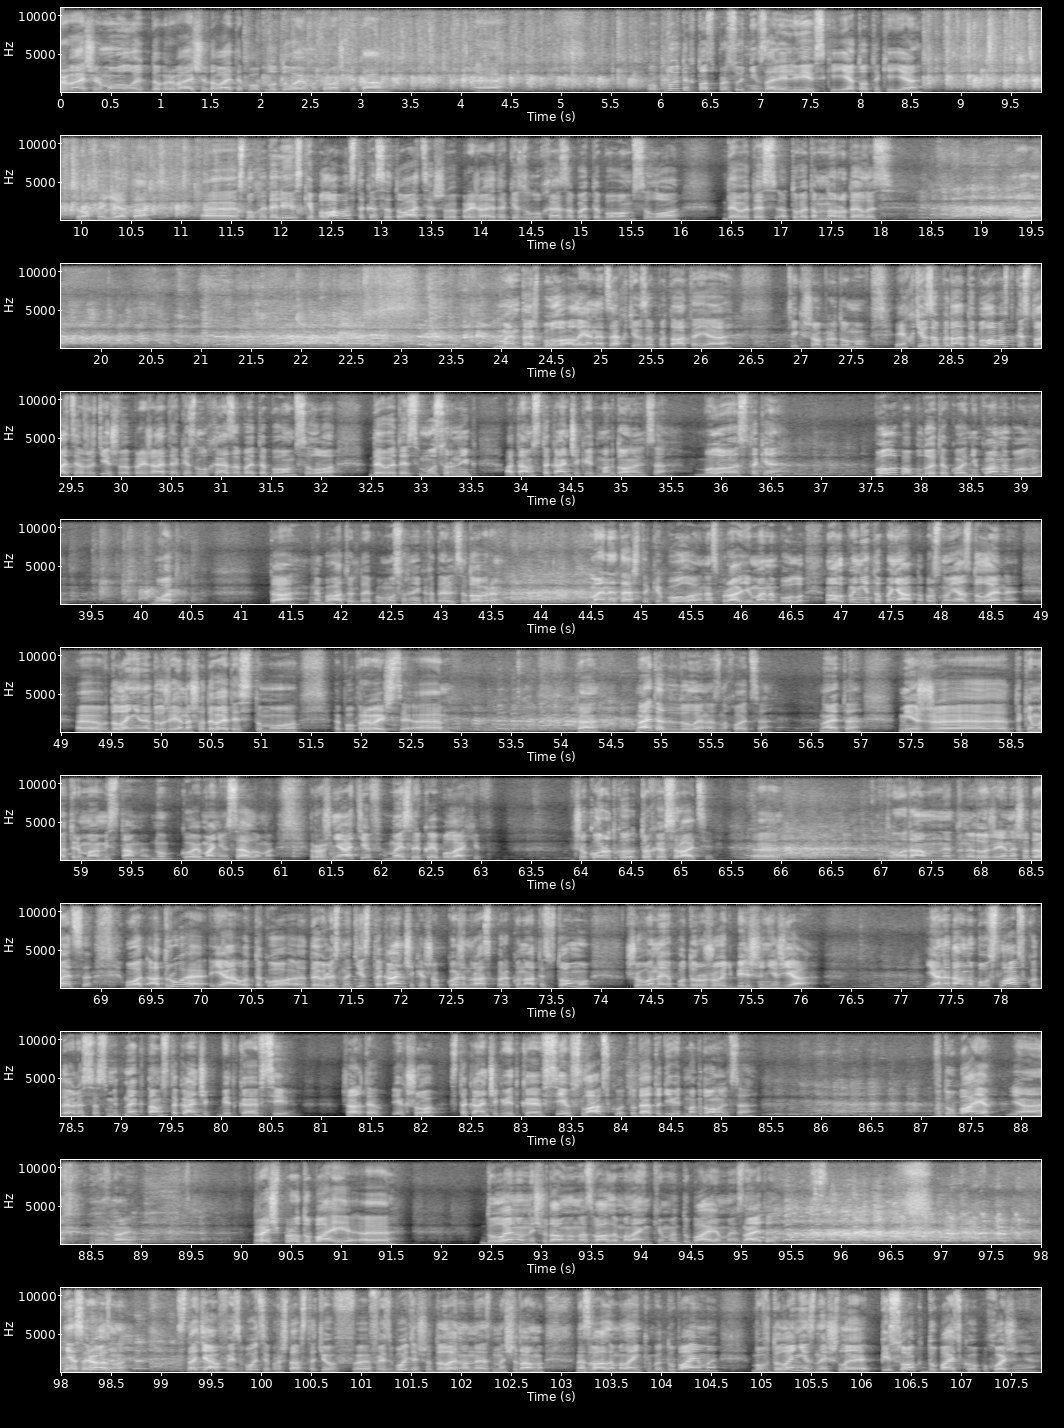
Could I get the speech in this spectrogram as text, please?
Добрий вечір, молодь, добрий вечір. Давайте поаплодуємо трошки там. Е, поаплодуйте, хто з присутніх в залі Львівський. Є тут такі, є? Трохи є, так? Е, слухайте, Львівський, була у вас така ситуація, що ви приїжджаєте в якесь глухе, забите Богом село, дивитесь, а то ви там народились? Було? У мене теж було, але я не це хотів запитати. Я тільки що придумав. Я хотів запитати, була у вас така ситуація в житті, що ви приїжджаєте якесь глухе, забите Богом село, дивитесь в мусорник, а там стаканчик від Макдональдса. Було у вас таке? Було поаплодуйте, кого нікого не було? От. Так, небагато людей по мусорниках дивляться. Добре. У мене теж таке було, насправді, в мене було. Ну, але по мені то понятно. Просто ну, я з долини. Е, в долині не дуже є на що дивитись, тому е, по привичці. Е, так. Знаєте, де долина знаходиться? Знаєте? Між е, такими трьома містами, ну, Коєманів, селами. Рожнятів, Мислівка і Болехів. Якщо коротко, трохи в сраці. Е, тому там не, не дуже є на що дивитися. От. А друге, я от тако е, дивлюсь на ті стаканчики, щоб кожен раз переконатись в тому, що вони подорожують більше, ніж я. Я недавно був в Славську, дивлюся, смітник, там стаканчик від KFC. Жарте, якщо стаканчик від KFC в Славську, то де тоді від Макдональдса? В Дубаях? Я не знаю. До речі, про Дубаї. Е, долину нещодавно назвали маленькими Дубаями. Знаєте? Ні, серйозно. Стаття в Фейсбуці, прочитав статтю в е, Фейсбуці, що долину нещодавно назвали маленькими Дубаями, бо в долині знайшли пісок дубайського походження.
